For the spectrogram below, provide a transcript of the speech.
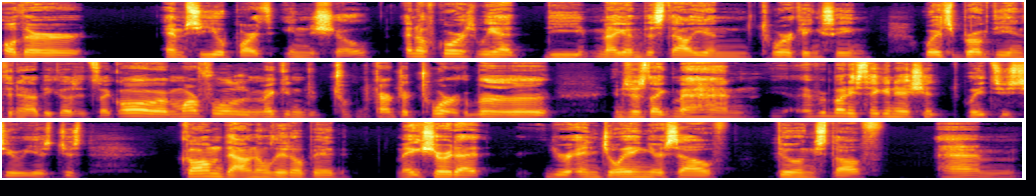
other MCU parts in the show. And of course, we had the Megan Thee Stallion twerking scene, which broke the internet because it's like, oh, Marvel is making the t- character twerk. Blah. And it's just like, man, everybody's taking this shit way too serious. Just calm down a little bit. Make sure that you're enjoying yourself doing stuff. Um,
